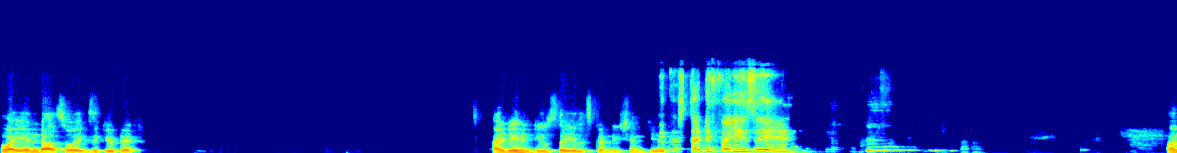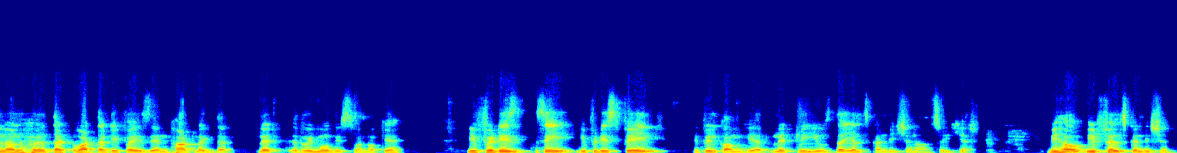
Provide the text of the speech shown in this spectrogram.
Why end also executed? I didn't use the else condition here. Because 35 is the end. Uh, no, no, that, what 35 is in? Not like that. Let remove this one, okay? If it is, see, if it is fail, it will come here. Let me use the else condition also here. We have if else condition.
